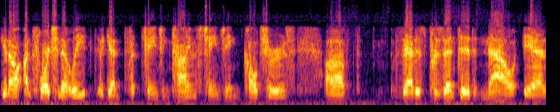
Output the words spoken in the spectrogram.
you know, unfortunately, again, t- changing times, changing cultures. Uh, that is presented now as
